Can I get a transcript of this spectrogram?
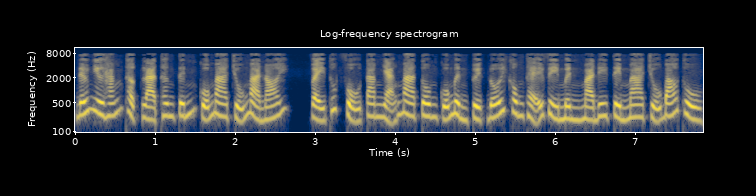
nếu như hắn thật là thân tính của ma chủ mà nói, vậy thúc phụ tam nhãn ma tôn của mình tuyệt đối không thể vì mình mà đi tìm ma chủ báo thù,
